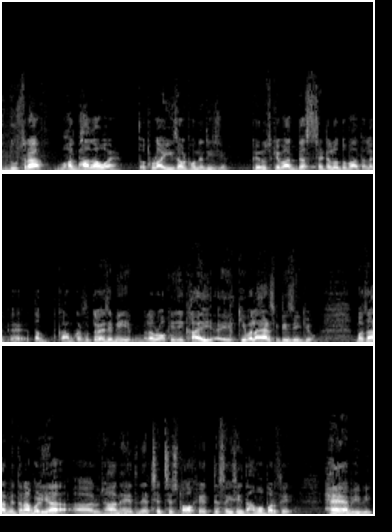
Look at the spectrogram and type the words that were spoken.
दूसरा, बहुत भागा हुआ है तो थोड़ा ईज आउट होने दीजिए। फिर उसके बाद दस सेटल हो तो बात अलग है, तब काम कर सकते हो। वैसे भी मतलब रॉकी जी खाई, केवल आईआरसीटीसी क्यों? बाज़ार में इतना बढ़िया रुझान है, इतने अच्छे अच्छे स्टॉक है, इतने सही सही दामों पर थे, हैं अभी भी।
